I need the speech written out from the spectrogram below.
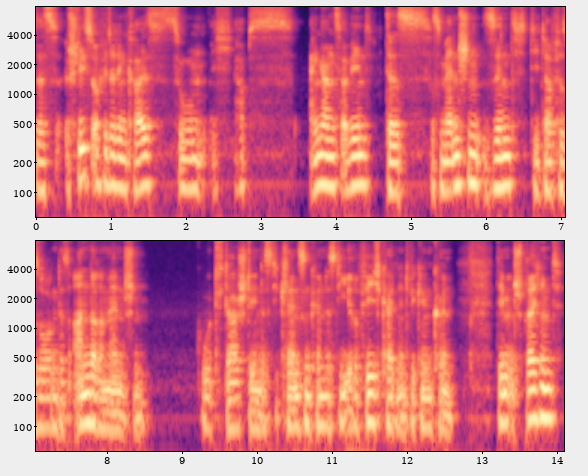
Das schließt auch wieder den Kreis zu, ich habe es eingangs erwähnt, dass es Menschen sind, die dafür sorgen, dass andere Menschen gut dastehen, dass die glänzen können, dass die ihre Fähigkeiten entwickeln können. Dementsprechend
